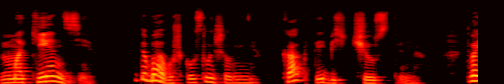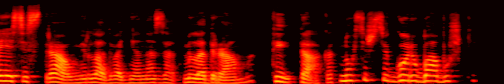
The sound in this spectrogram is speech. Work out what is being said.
«Маккензи!» Это бабушка услышала меня. «Как ты бесчувственна!» Твоя сестра умерла два дня назад. Мелодрама? Ты так относишься к горю бабушки?»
